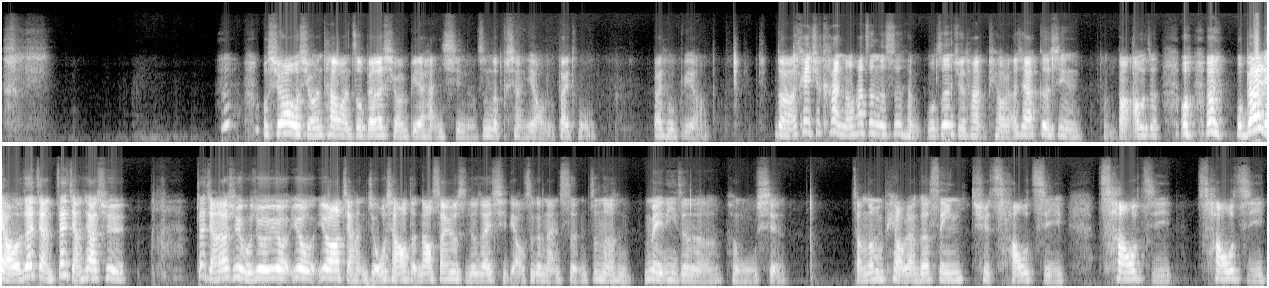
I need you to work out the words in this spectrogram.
我希望我喜欢他完之后，不要再喜欢别的韩星了，真的不想要了，拜托，拜托不要。对啊，可以去看哦，他真的是很，我真的觉得他很漂亮，而且他个性很棒啊！我这，我，哎，我不要聊我，再讲再讲下去，再讲下去，我就又又又要讲很久。我想要等到三月十六再一起聊这个男生，真的很魅力，真的很无限，长那么漂亮，可是声音却超级超级超级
